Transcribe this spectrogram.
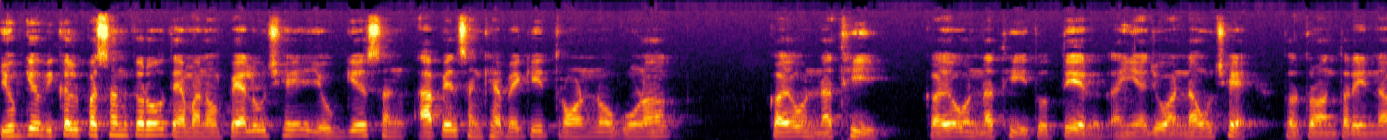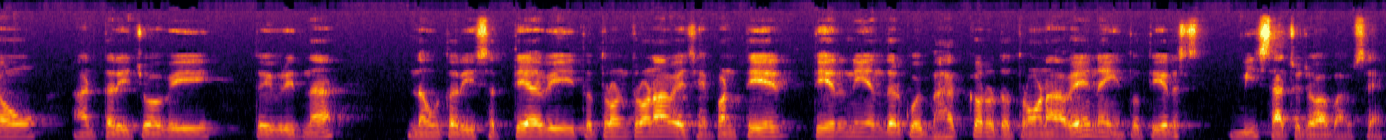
યોગ્ય વિકલ્પ પસંદ કરો. તેમાંનો પહેલું છે, યોગ્ય આપેલ સંખ્યા પૈકી ત્રણનો ગુણક કયો નથી? કયો નથી? તો તેર. અહીંયા જો આ નવ છે, તો ત્રણ તરી નવ, આઠ તરી ચોવીસ. તો એવી રીતના નવ તરી સત્યાવીસ તો ત્રણ ત્રણ આવે છે, પણ તેર, તેરની અંદર કોઈ ભાગ કરો તો ત્રણ આવે નહીં, તો તેર બી સાચો જવાબ આવશે.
